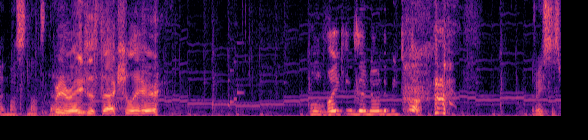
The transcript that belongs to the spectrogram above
I must not die. pretty racist actually here. Well, Vikings are known to be tough. Racist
